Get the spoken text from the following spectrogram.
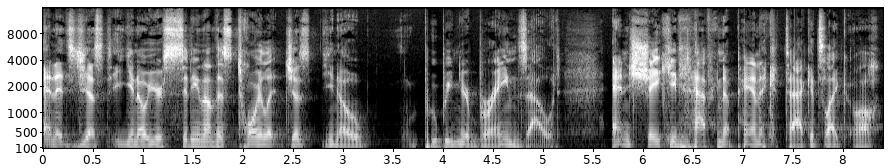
and it's just, you know, you're sitting on this toilet, just, you know, pooping your brains out and shaking and having a panic attack. It's like, oh,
